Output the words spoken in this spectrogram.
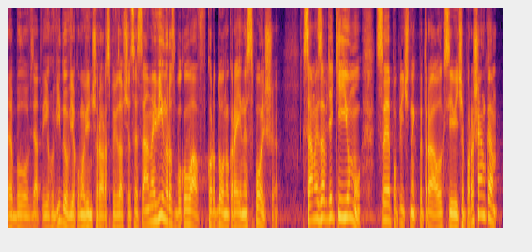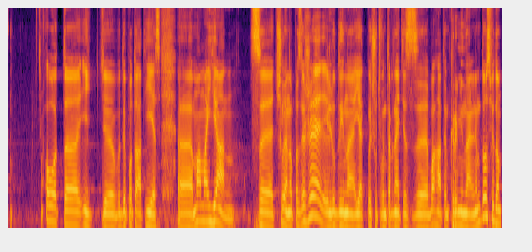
е, було взяти його відео, в якому він вчора розповідав, що це саме він розблокував кордон України з Польщею. Саме завдяки йому. Це поплічник Петра Олексійовича Порошенка. От е, і е, депутат ЄС Мамаян. Мама Ян. Це член ОПЗЖ, людина, як пишуть в інтернеті, з багатим кримінальним досвідом.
